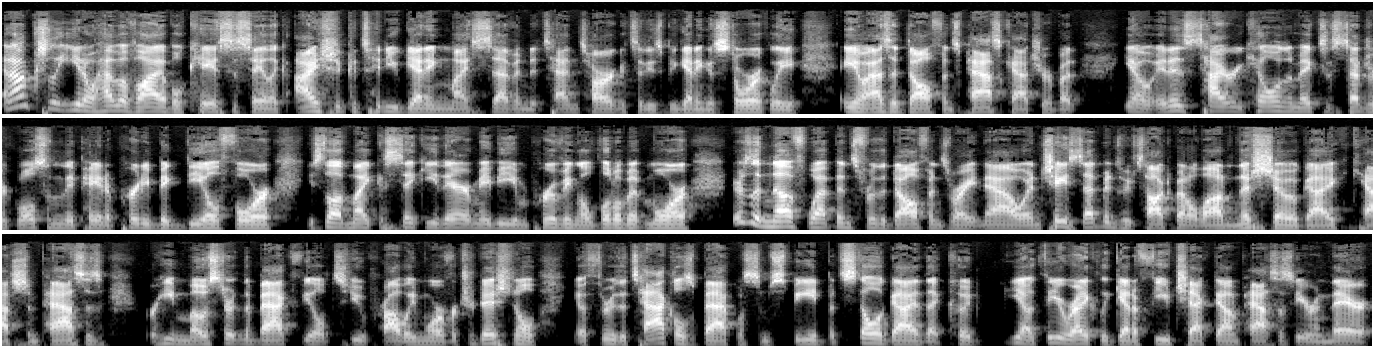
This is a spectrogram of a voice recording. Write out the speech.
and actually, you know, have a viable case to say like I should continue getting my seven to ten targets that he's been getting historically, you know, as a Dolphins pass catcher. But you know, it is Tyreek Hill in the mix. It's Cedric Wilson. They paid a pretty big deal for. You still have Mike Gesicki there, maybe improving a little bit more. There's enough weapons for the Dolphins right now. And Chase Edmonds, we've talked about a lot on this show, a guy who can catch some passes. Raheem Mostert in the backfield too probably more of a traditional, you know, through the tackles back with some speed, but still a guy that could, you know, theoretically get a few check down passes here and there.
